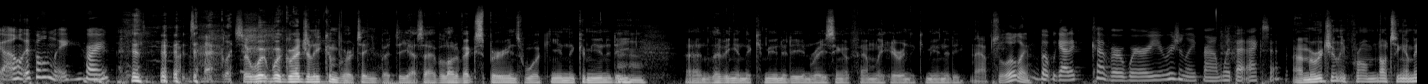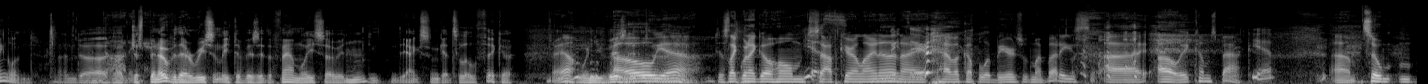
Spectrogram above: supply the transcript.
Oh, if only, right? exactly. So we're, we're gradually converting, but yes, I have a lot of experience working in the community Mhm. and living in the community and raising a family here in the community. Absolutely. but we got to cover where are you originally from with that accent. I'm originally from Nottingham, England, and uh, I've just been over there recently to visit the family, so it, Mhm. the accent gets a little thicker Yeah. when you visit. Oh Uh, yeah. Just like when I go home to Yes, South Carolina and I have a couple of beers with my buddies. Uh, oh, it comes back. Yep. Um, so, m-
